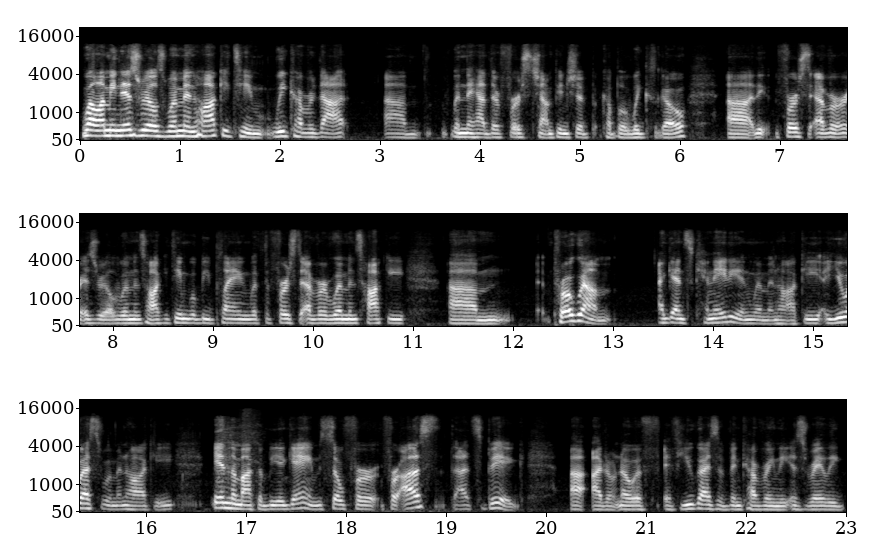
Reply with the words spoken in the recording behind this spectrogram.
Well, I mean, Israel's women hockey team, we covered that um, when they had their first championship a couple of weeks ago. Uh, the first ever Israel women's hockey team will be playing with the first ever women's hockey um, program against Canadian women hockey, U.S. women hockey in the Maccabiah games. So for for us, that's big. Uh, I don't know if if you guys have been covering the Israeli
